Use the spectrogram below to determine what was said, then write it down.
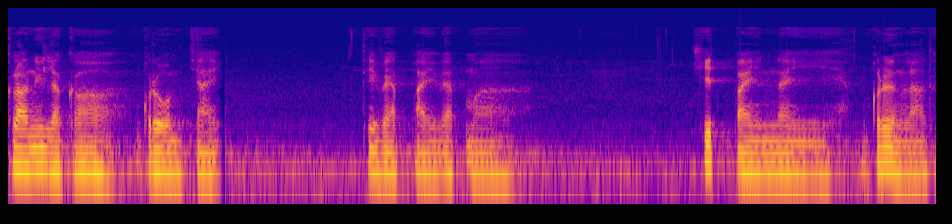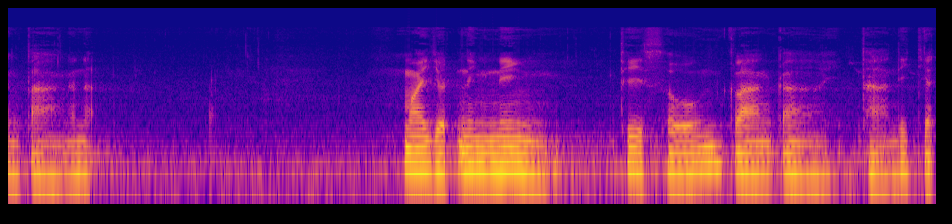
คราวนี้แล้วก็รวมใจที่แวบไปแวบมา คิดไปในเรื่องราวต่าง ๆ นั้นนะมาหยุดนิ่ง ๆ ที่ศูนย์กลางกายฐานที่เจ็ด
